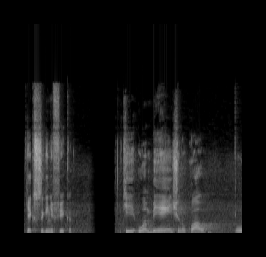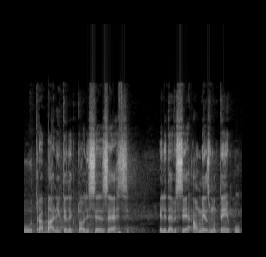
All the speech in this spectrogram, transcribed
O que, que isso significa? Que o ambiente no qual o trabalho intelectual ele se exerce, ele deve ser ao mesmo tempo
